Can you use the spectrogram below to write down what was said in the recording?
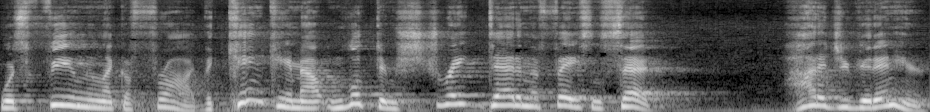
was feeling like a fraud. The king came out and looked him straight dead in the face and said, How did you get in here?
